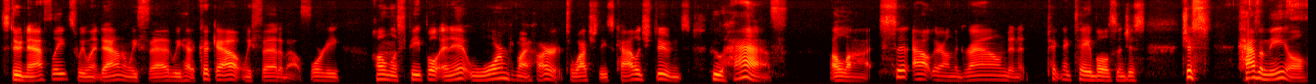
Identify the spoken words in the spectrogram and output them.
student athletes. We went down and we fed. We had a cookout and we fed about forty homeless people, and it warmed my heart to watch these college students who have a lot sit out there on the ground and at picnic tables and just just have a meal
